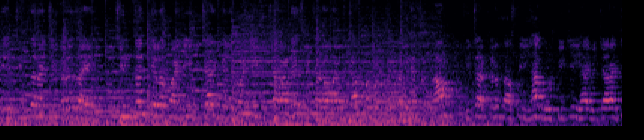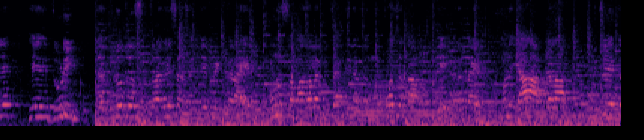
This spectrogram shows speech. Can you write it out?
हे चिंतनाची गरज आहे. चिंतन केलं पाहिजे विचार केलं पाहिजे. विचारानेच विचाराला विचार परिवर्तन करण्याचं काम विचार करत असते. ह्या गोष्टीचे ह्या विचाराचे हे जोडी अ, विनोद सर संजय पेटकर आहेत. म्हणून समाजाला विचार देण्याचं महत्वाचं काम हे करत आहेत. म्हणून या आपल्याला पुढचे एक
